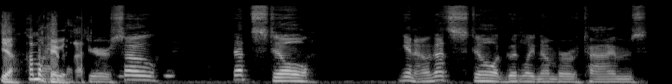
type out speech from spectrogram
Yeah, I'm okay uh, with that. Year. So that's still, you know, that's still a goodly number of times.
